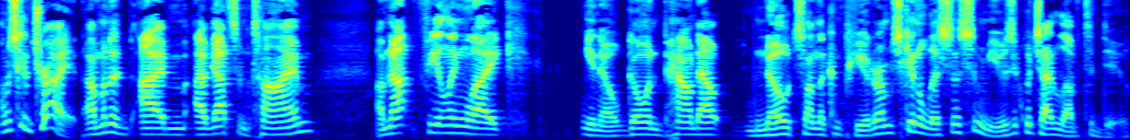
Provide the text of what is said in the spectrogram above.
I'm just going to try it. I'm going to, I'm, I've got some time. I'm not feeling like, you know, go and pound out notes on the computer. I'm just going to listen to some music, which I love to do.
